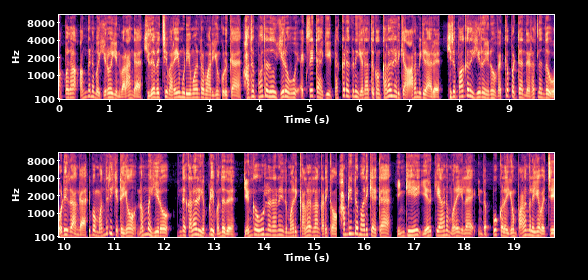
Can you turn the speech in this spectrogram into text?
அப்பதான் அங்க நம்ம ஹீரோயின் வராங்க. இதை வச்சு வரைய முடியுமான்ற மாதிரியும் கொடுக்க. அதை பார்த்ததும் ஹீரோவோ எக்ஸைட் ஆகி டக்கு டக்குன்னு எல்லாத்துக்கும் கலர் அடிக்க ஆரம்பிக்கிறாரு. இதை பாக்குற ஹீரோயினும் வெக்கப்பட்டு அந்த இடத்துல இருந்து ஓடிடுறாங்க. இப்ப மந்திரி கிட்டையும் நம்ம ஹீரோ இந்த கலர் எப்படி வந்தது? எங்க ஊர்ல தானே இது மாதிரி கலர் எல்லாம் கிடைக்கும்? அப்படின்ற மாதிரி கேட்க இங்கேயே இயற்கையான முறையில இந்த பூக்களையும் பழங்களையும் வச்சு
